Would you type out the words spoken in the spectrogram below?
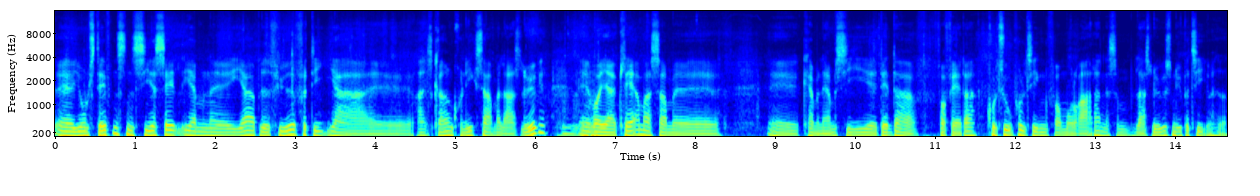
Øh, Jon Steffensen siger selv, jamen øh, jeg er blevet fyret, fordi jeg øh, har skrevet en kronik sammen med Lars Løkke, mm-hmm. øh, hvor jeg erklærer mig som, øh, øh, kan man nærmest sige, øh, den, der forfatter kulturpolitikken for Moderaterne, som Lars Løkkes nye parti jo hedder.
